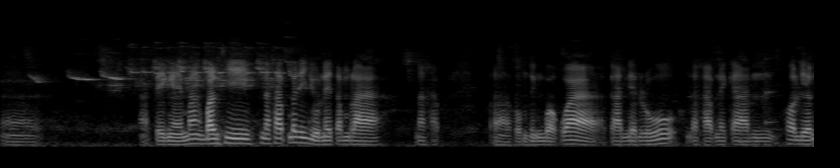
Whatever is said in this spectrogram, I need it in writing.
เอ่ออ่าเป็นไงบ้างบางทีนะครับ ไม่ได้อยู่ในตำรา นะครับผมถึงบอกว่าการเรียนรู้นะครับในการพ่อเลี้ยง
